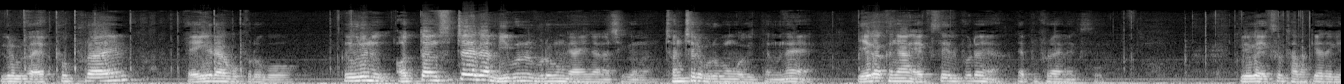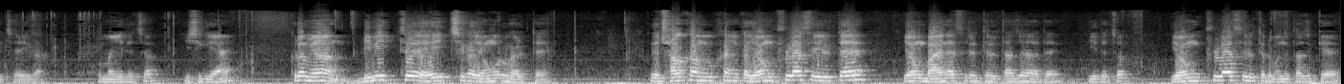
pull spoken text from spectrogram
이걸 우리가 F 프라임 A라고 부르고. 근데 우리는 어떤 숫자에 대한 미분을 물어본 게 아니잖아 지금은. 전체를 물어본 거기 때문에 얘가 그냥 X일 뿐이야. F 프라임 X. 여기가 X로 다 바뀌어야 되겠지 A가. 뭔말 이해됐죠? 이 식이야 그러면 리미트 H가 0으로 갈 때. 근데 좌극한 우극하니까 0 플러스일 때0 마이너스일 때를 따져야 돼. 이해됐죠? 0 플러스일 때를 먼저 따질게.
